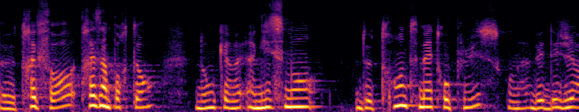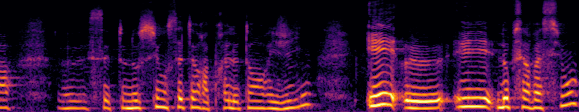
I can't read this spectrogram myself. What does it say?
euh, très fort, très important, donc un, glissement de 30 mètres au plus, on avait déjà euh, cette notion 7 heures après le temps origine, euh, et, l'observation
